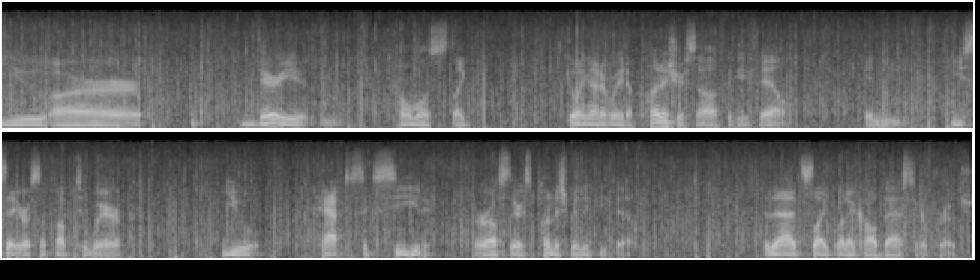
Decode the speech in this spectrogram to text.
you are very almost like going out of your way to punish yourself if you fail, and you set yourself up to where you have to succeed, or else there's punishment if you fail. That's like what I call bastard approach.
